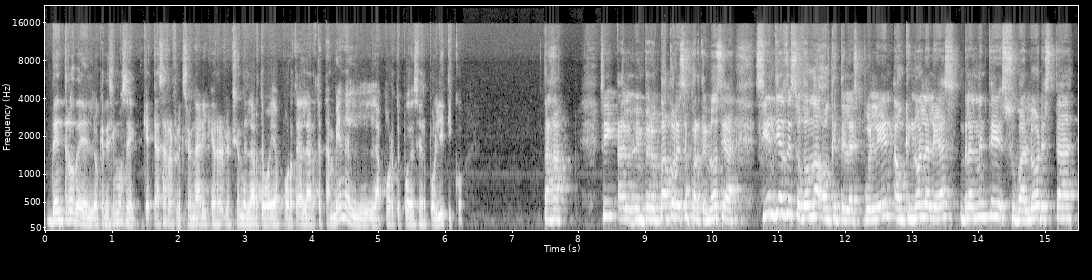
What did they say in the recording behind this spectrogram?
dentro de lo que decimos de que te hace reflexionar y es reflexión del arte o hay aporte al arte, también el, aporte puede ser político. Ajá. Sí, pero va por esa parte, ¿no? O sea, 100 días de Sodoma, aunque te la spoileen, aunque no la leas, realmente su valor está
